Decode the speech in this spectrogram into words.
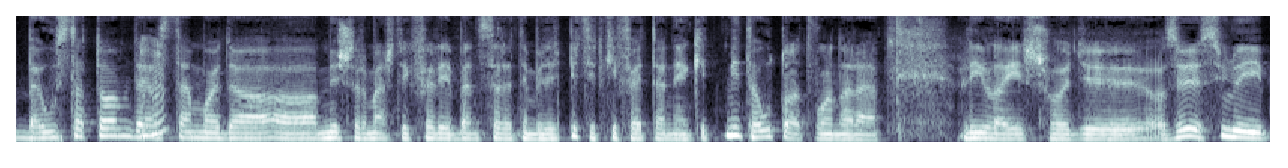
beúsztatom, de uh-huh. aztán majd a, a műsor második felében szeretném, hogy egy picit kifejtenénk itt, mintha utalt volna rá Lila is, hogy az ő szülői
